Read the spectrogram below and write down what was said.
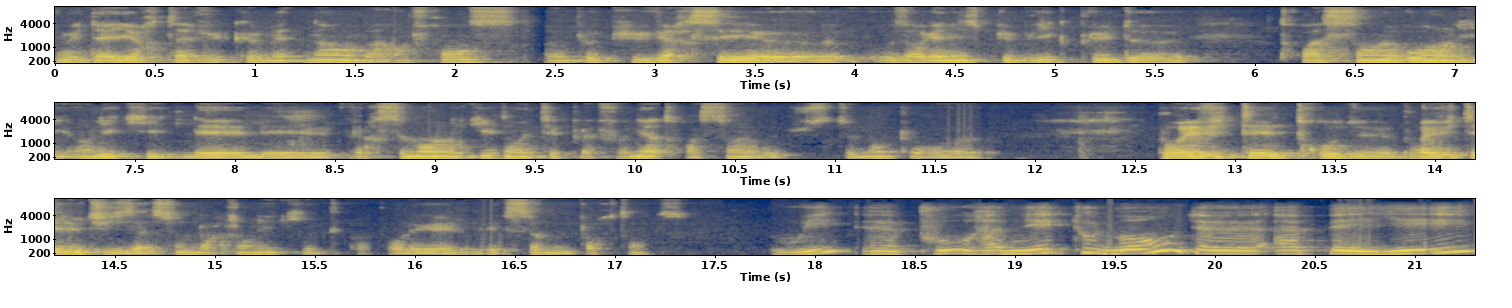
Oui, d'ailleurs, tu as vu que maintenant, bah, en France, on ne peut plus verser euh, aux organismes publics plus de 300 euros en, liquide. Les, versements en liquide ont été plafonnés à 300 euros, justement pour, euh, pour éviter trop de, pour éviter l'utilisation de l'argent liquide, pour les, sommes importantes. Oui, euh, pour amener tout le monde à payer,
